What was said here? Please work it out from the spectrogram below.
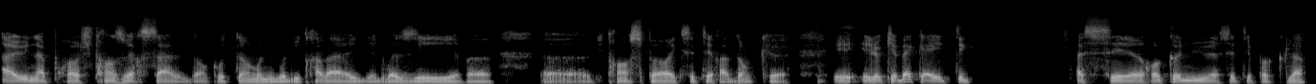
à une approche transversale, donc autant au niveau du travail, des loisirs, euh, euh, du transport, etc. Donc, et, et, le Québec a été assez reconnu à cette époque-là,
